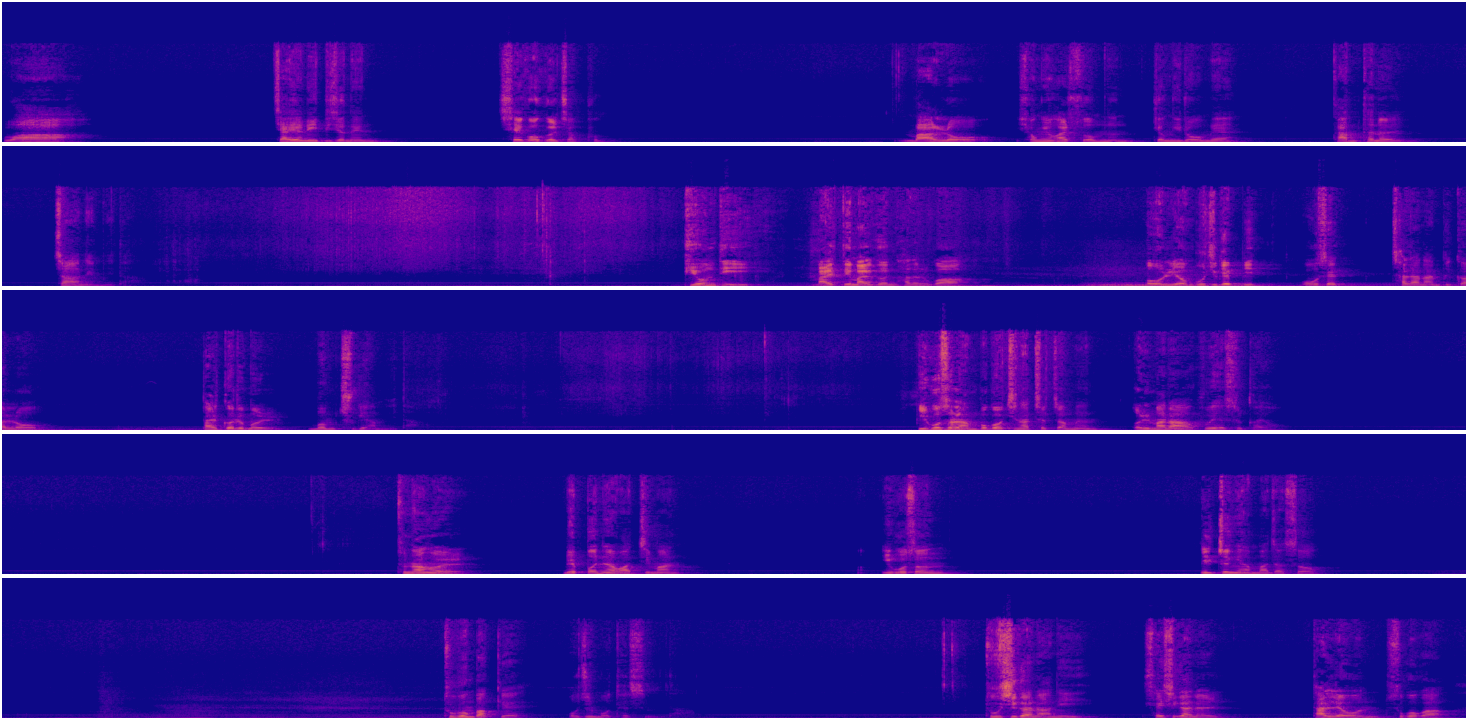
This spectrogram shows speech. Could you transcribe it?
와, 자연이 빚어낸 최고 걸작품. 말로 형용할 수 없는 경이로움에 감탄을 자아냅니다. 비온 뒤 맑디 맑은 하늘과 어울려 무지갯빛 오색 찬란한 빛깔로 발걸음을 멈추게 합니다. 이곳을 안 보고 지나쳤자면 얼마나 후회했을까요? dun항을 몇 번이나 왔지만 이곳은 일정이 안 맞아서 두 번밖에 오질 못했습니다. 두 시간 아니 세 시간을 달려온 수고가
